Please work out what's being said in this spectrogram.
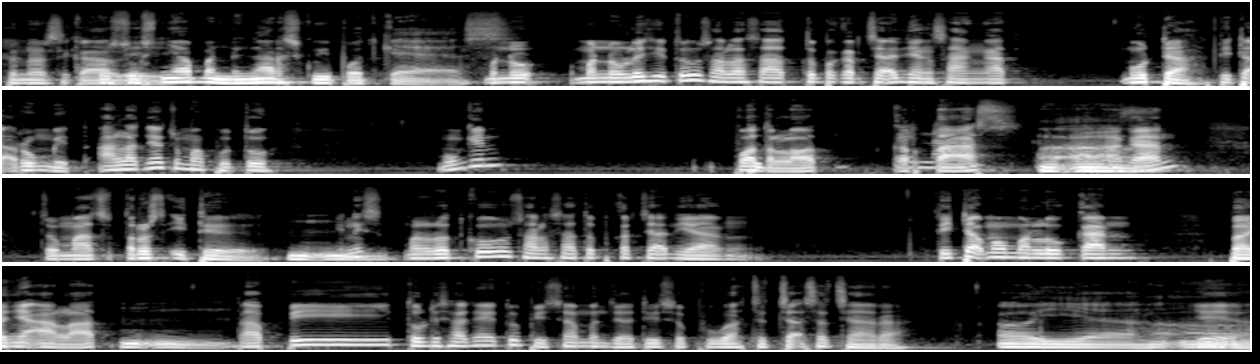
Benar sekali. khususnya pendengar Squee Podcast. Menu- menulis itu salah satu pekerjaan yang sangat mudah, tidak rumit. Alatnya cuma butuh mungkin potelot, kertas, Heeh. nah, kan? Cuma terus ide. Mm-mm. Ini s- menurutku salah satu pekerjaan yang tidak memerlukan banyak alat, Mm-mm. tapi tulisannya itu bisa menjadi sebuah jejak sejarah. Oh iya. heeh. Iya, ya.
